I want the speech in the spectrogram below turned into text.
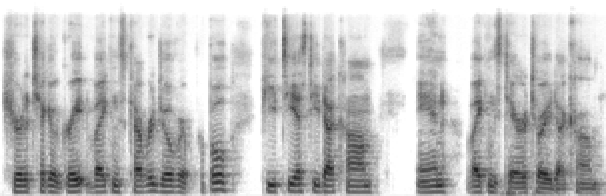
Sure to check out great Vikings coverage over at purpleptsd.com and vikingsterritory.com.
